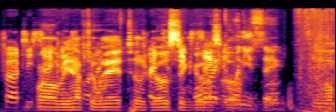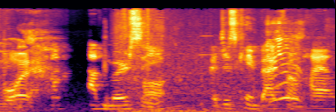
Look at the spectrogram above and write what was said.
30 seconds. Well, we have to like wait till 26 Ghosting goes seconds. off. Dude, Oh boy. Have mercy. I just came back from Hayat.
